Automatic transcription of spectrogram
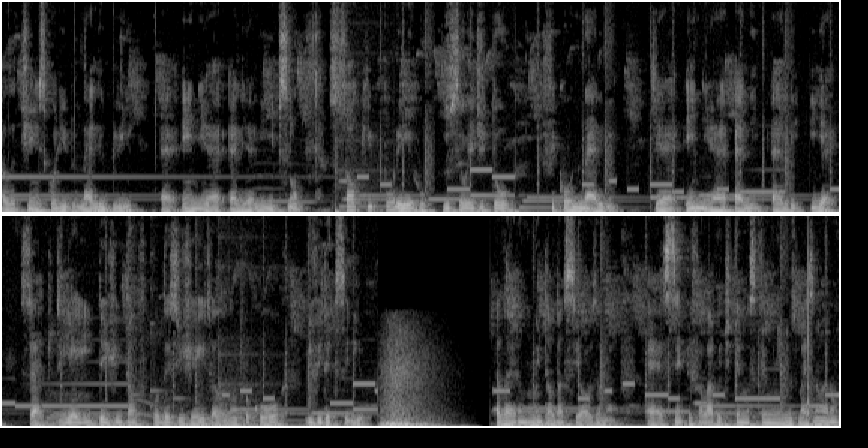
Ela tinha escolhido Nelly Bly, é, N-E-L-L-Y, só que por erro do seu editor ficou Nelly, que é N-E-L-L-I-E, certo? E aí desde então ficou desse jeito, ela não trocou e vida que seguiu. Ela era muito audaciosa, né? É, sempre falava de temas femininos, mas não eram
